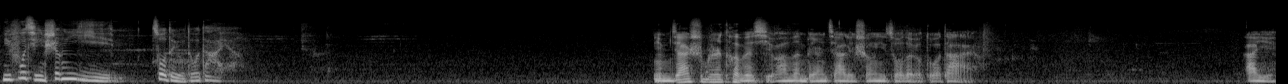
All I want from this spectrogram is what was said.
你父亲生意做得有多大呀？你们家是不是特别喜欢问别人家里生意做得有多大呀？阿姨，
